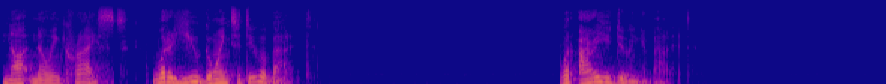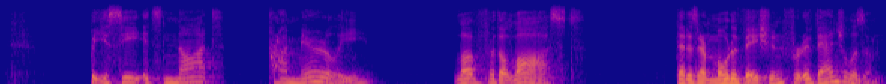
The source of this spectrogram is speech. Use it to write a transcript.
not knowing Christ? What are you going to do about it? What are you doing about it? But you see, it's not primarily love for the lost that is our motivation for evangelism.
